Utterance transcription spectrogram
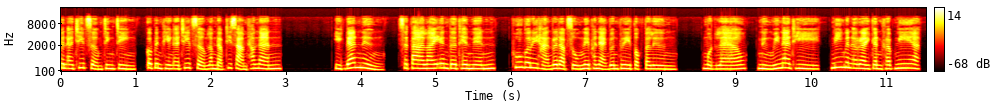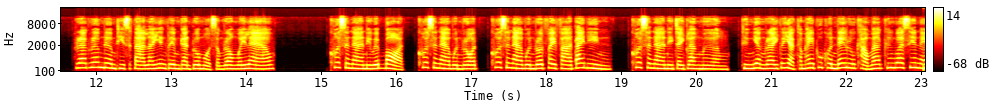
เป็นอาชีพเสริมจริง ๆ ก็เป็นเพียงอาชีพเสริมลำดับที่ 3 เท่านั้น อีกด้านหนึ่ง Starlight Entertainment ผู้บริหารระดับสูงในแผนกดนตรีตกตะลึง หมดแล้วหนึ่งวินาที นี่มันอะไรกันครับเนี่ยแรกเริ่มเดิมที Starlight ยังเตรียมการโปรโมทสำรองไว้แล้ว โฆษณาในเว็บบอร์ด โฆษณาบนรถ โฆษณาบนรถไฟฟ้าใต้ดิน โฆษณาในใจกลางเมือง ถึงอย่างไรก็อยากทำให้ผู้คนได้รู้ข่าวมากขึ้นว่าเซียนเน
